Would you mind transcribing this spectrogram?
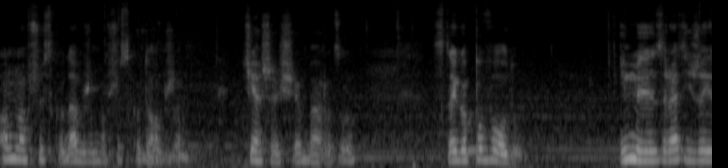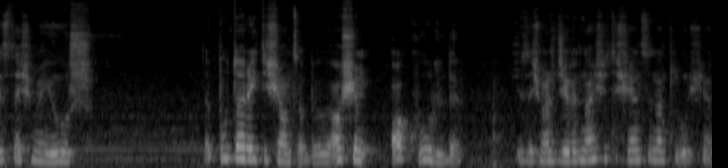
on ma wszystko dobrze? Ma wszystko dobrze. Cieszę się bardzo z tego powodu. I my, z racji, że jesteśmy już te półtorej tysiąca były, osiem, o kurde, jesteśmy aż 19 tysięcy na plusie,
